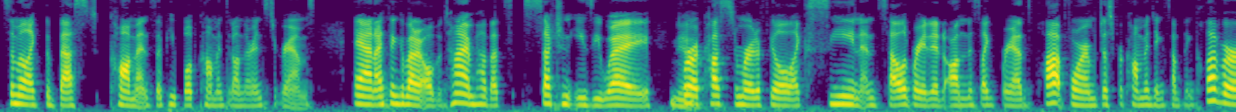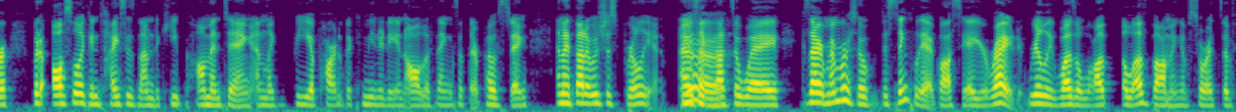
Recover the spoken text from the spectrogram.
some of like the best comments that people have commented on their Instagrams. And I think about it all the time how that's such an easy way for a customer to feel like seen and celebrated on this like brand's platform just for commenting something clever, but it also like entices them to keep commenting and like be a part of the community and all the things that they're posting. And I thought it was just brilliant. I was like, that's a way because I remember so distinctly at Glossier, you're right. It really was a love a love bombing of sorts of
